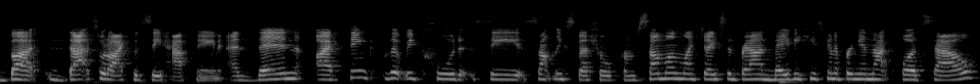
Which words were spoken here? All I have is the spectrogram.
But that's what I could see happening. And then I think that we could see something special from someone like Jason Brown. Maybe he's going to bring in that quad sal.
